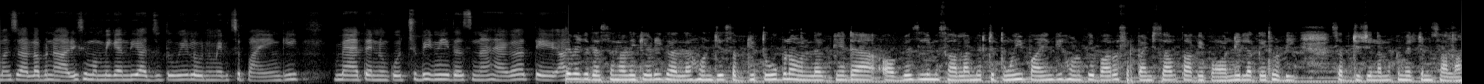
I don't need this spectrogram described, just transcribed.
ਮਸਾਲਾ ਬਣਾ ਰਹੀ ਸੀ। ਮੰਮੀ ਕਹਿੰਦੀ, ਅੱਜ ਤੂੰ ਹੀ ਲੂਣ ਮਿਰਚ ਪਾਏਂਗੀ। ਮੈਂ ਤੈਨੂੰ ਕੁਝ ਵੀ ਨਹੀਂ ਦੱਸਣਾ ਹੈਗਾ ਤੇ ਇਹਦੇ ਵਿੱਚ ਦੱਸਣ ਵਾਲੀ ਕਿਹੜੀ ਗੱਲ ਹੈ ਹੁਣ ਜੇ ਸਬਜ਼ੀ ਤੂੰ ਬਣਾਉਣ ਲੱਗੇ ਤਾਂ ਆਬਵੀਅਸਲੀ ਮਸਾਲਾ ਮਿਰਚ ਤੂੰ ਹੀ ਪਾਏਂਗੀ। ਹੁਣ ਕੋਈ ਬਾਹਰੋਂ ਸਰਪੰਚ ਸਾਹਿਬ ਤਾਂ ਆ ਕੇ ਪਾਉਣ ਨਹੀਂ ਲੱਗੇ ਤੁਹਾਡੀ ਸਬਜ਼ੀ 'ਚ। ਨਮਕ, ਮਿਰਚ, ਮਸਾਲਾ।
